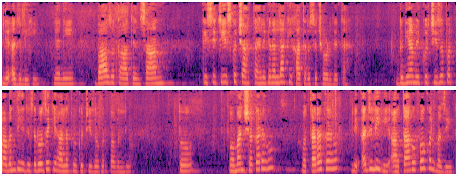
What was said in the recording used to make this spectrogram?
لے اجلی ہی یعنی بعض اوقات انسان کسی چیز کو چاہتا ہے لیکن اللہ کی خاطر اسے چھوڑ دیتا ہے۔ دنیا میں کچھ چیزوں پر پابندی ہے، جیسے روزے کی حالت میں کچھ چیزوں پر پابندی۔ تو وہ من شکر ہو وہ ترا کا اجلی ہی آتا ہو فوکل مزید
